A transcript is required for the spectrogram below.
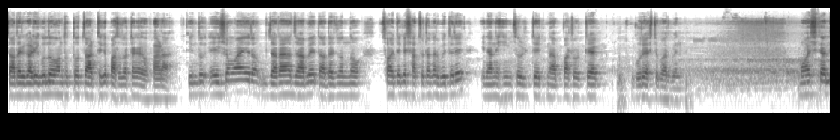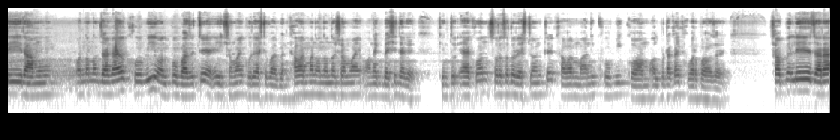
চাঁদের গাড়িগুলো অন্তত চার থেকে পাঁচ হাজার টাকা ভাড়া। কিন্তু এই সময় যারা যাবে তাদের জন্য ছয় থেকে সাতশো টাকার ভিতরে ইনানি হিমছড়ি ট্রেক না পাটর ট্রেক ঘুরে আসতে পারবেন। মহেশখালী, রামু, অন্যান্য জায়গায়ও খুবই অল্প বাজেটে এই সময় ঘুরে আসতে পারবেন। খাওয়ার মান অন্যান্য সময় অনেক বেশি থাকে, কিন্তু এখন ছোটো ছোটো রেস্টুরেন্টে খাওয়ার মানই খুবই কম, অল্প টাকায় খাবার পাওয়া যায়। সব মিলিয়ে যারা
